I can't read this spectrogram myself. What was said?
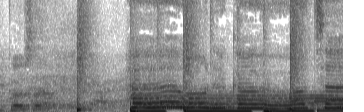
It goes like. I wanna go outside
